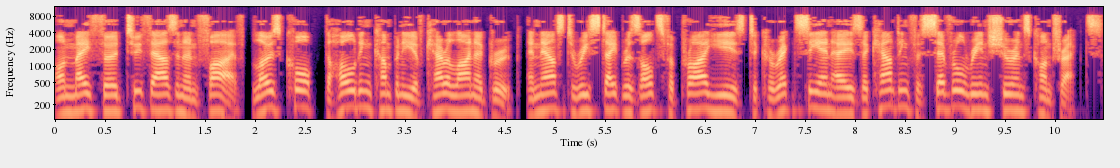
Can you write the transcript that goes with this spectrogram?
On May 3, 2005, Loews Corp., the holding company of Carolina Group, announced to restate results for prior years to correct CNA's accounting for several reinsurance contracts.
